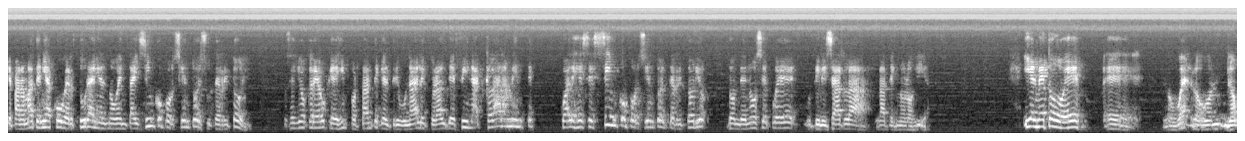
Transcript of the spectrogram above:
que Panamá tenía cobertura en el 95% de su territorio entonces yo creo que es importante que el Tribunal Electoral defina claramente cuál es ese 5% del territorio donde no se puede utilizar la, tecnología. Y el método es eh, lo, bueno, lo,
